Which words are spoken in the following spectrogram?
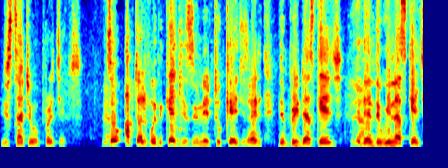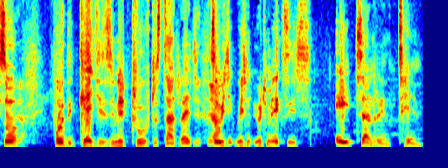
you start your project. Yeah. So actually for the cages you need two cages, right? The breeder's cage Yeah. and then the weaner's cage. So Yeah. for the cages you need two to start, right? So which, which which makes it eight hundred and ten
